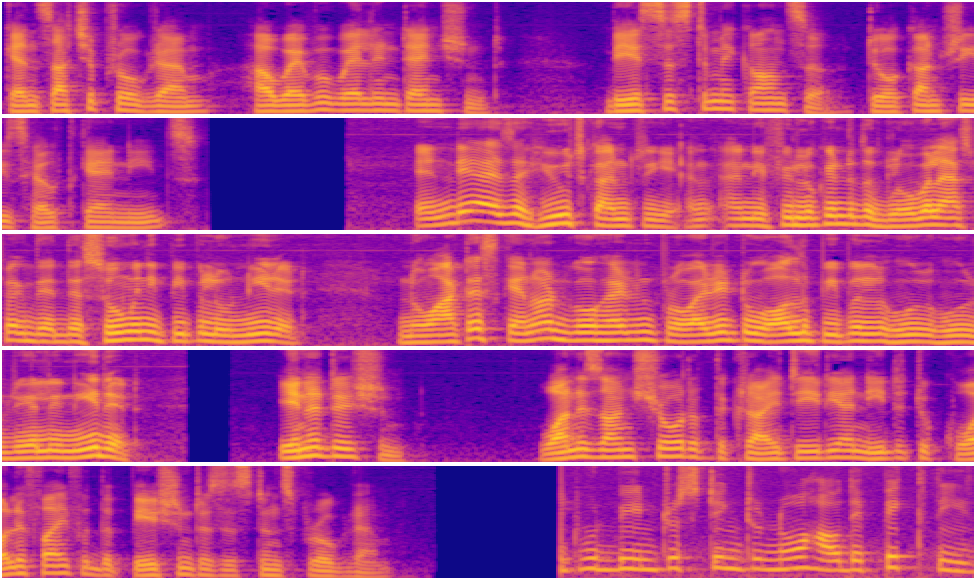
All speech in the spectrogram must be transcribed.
can such a program, however well intentioned, be a systemic answer to a country's healthcare needs? India is a huge country, and, and if you look into the global aspect, there, there's so many people who need it. Novartis cannot go ahead and provide it to all the people who, who really need it. In addition, one is unsure of the criteria needed to qualify for the patient assistance program. It would be interesting to know how they pick the,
